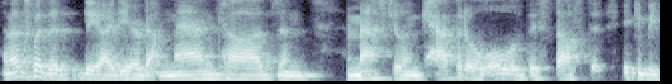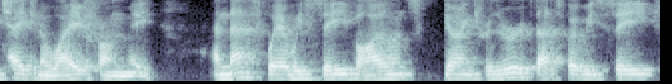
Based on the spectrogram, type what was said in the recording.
And that's where the, the idea about man cards and masculine capital, all of this stuff, that it can be taken away from me and that's where we see violence going through the roof. That's where we see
